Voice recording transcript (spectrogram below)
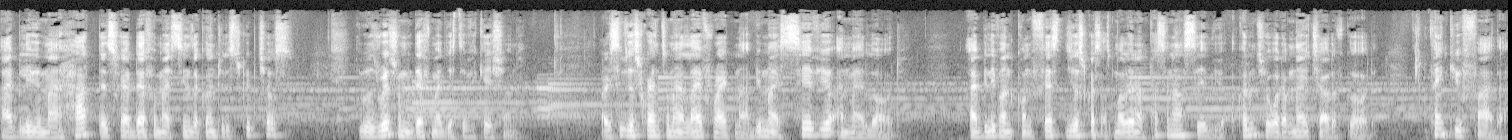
I believe in my heart that Christ died for my sins according to the scriptures. He was raised from the dead for my justification. I receive Jesus Christ into my life right now. Be my Savior and my Lord. I believe and confess Jesus Christ as my Lord and personal Savior. According to your word, I'm now a child of God. Thank you, Father.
